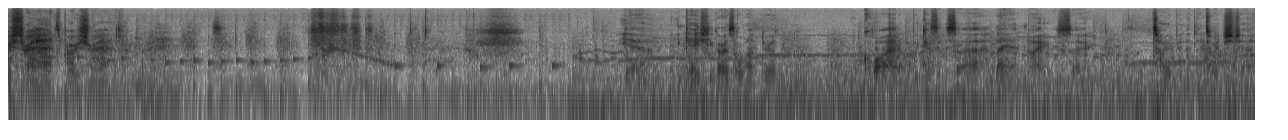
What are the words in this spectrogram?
Bro strats, bro strats. yeah, in case you guys are wondering, I'm quiet because it's uh, late at night, so I'm typing in the Twitch chat.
